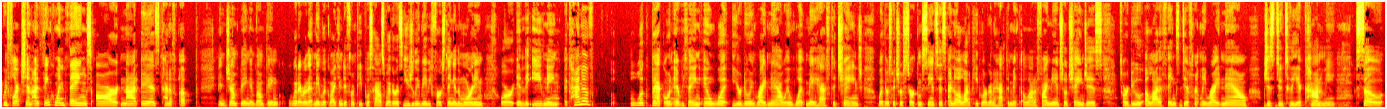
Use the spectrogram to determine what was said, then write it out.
reflection. I think when things are not as kind of up and jumping and bumping, whatever that may look like in different people's house, whether it's usually maybe first thing in the morning or in the evening, kind of look back on everything and what you're doing right now and what may have to change, whether it's with your circumstances. I know a lot of people are going to have to make a lot of financial changes or do a lot of things differently right now just due to the economy. So,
